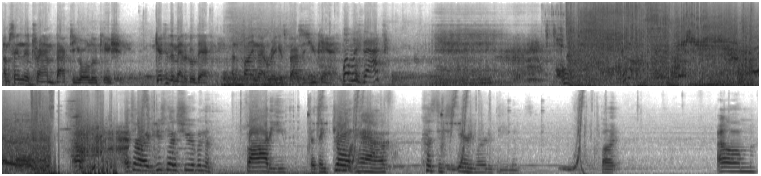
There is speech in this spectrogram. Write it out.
I'm sending the tram back to your location. Get to the medical deck and find that rig as fast as you can. What was that? Oh. It's alright, you just gotta shoot them in the body that they don't have because they're scary murder demons. But, um,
